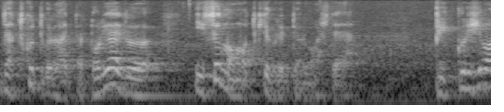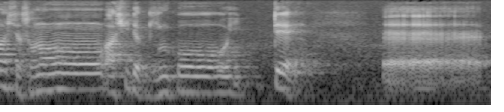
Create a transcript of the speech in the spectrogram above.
じゃあ作ってくださいってとりあえず1000万持ってきてくれって言われましてびっくりしましてその足で銀行行って、えー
